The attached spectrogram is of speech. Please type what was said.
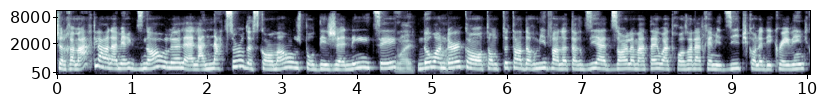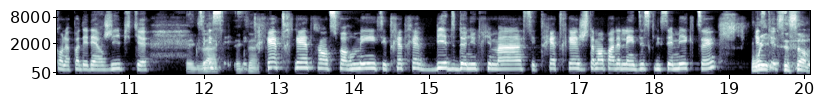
je le remarque, là, en Amérique du Nord, là, la, la nature de ce qu'on mange pour déjeuner, tu sais. Ouais. No wonder qu'on tombe tout endormi devant notre ordi à 10 h le matin ou à 3 h l'après-midi, puis qu'on a des cravings, puis qu'on n'a pas d'énergie, puis que Exact, c'est c'est exact. très, très transformé, c'est très, très vide de nutriments, c'est très, très, justement, on parlait de l'indice glycémique, tu sais. Oui, c'est ça.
